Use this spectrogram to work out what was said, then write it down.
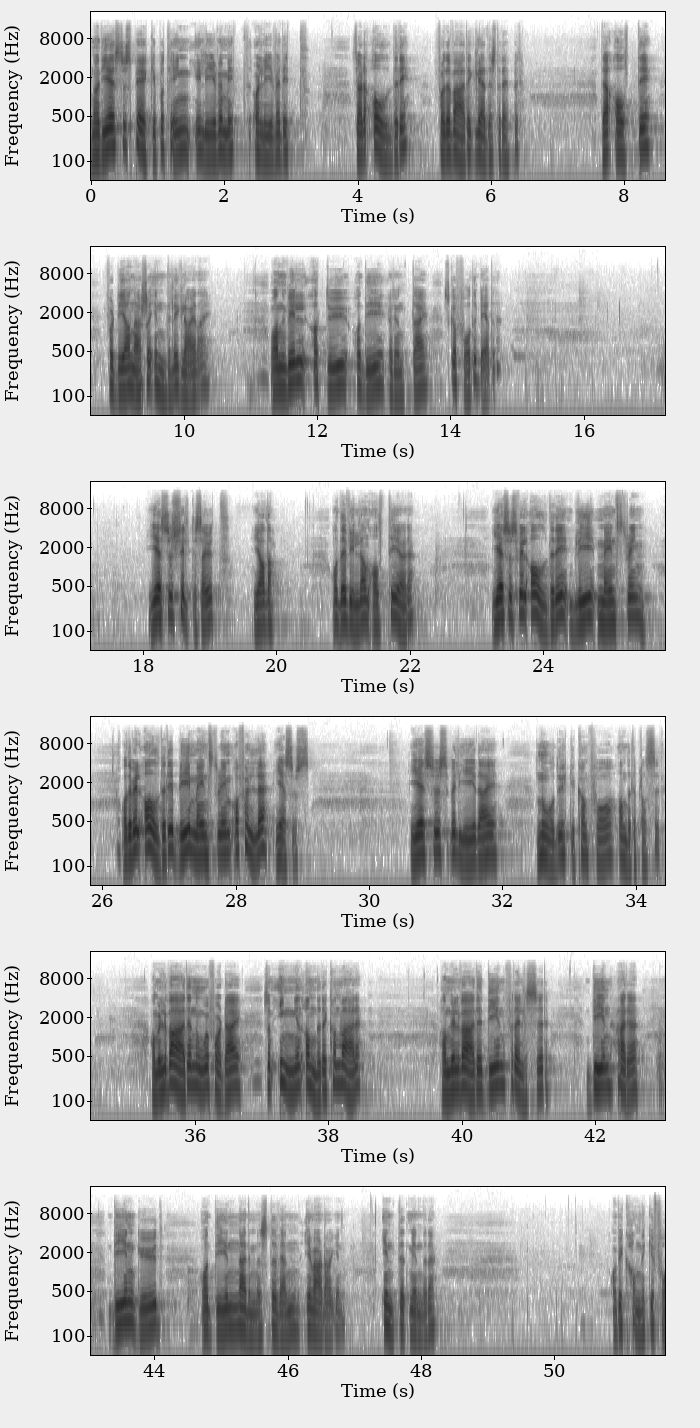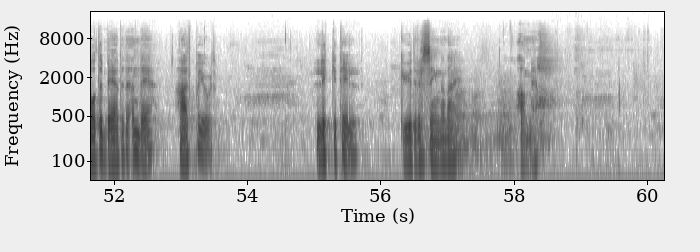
Når Jesus peker på ting i livet mitt og livet ditt, så er det aldri for å være gledesdreper. Det er alltid fordi han er så inderlig glad i deg. Og han vil at du og de rundt deg skal få det bedre. Jesus skilte seg ut, ja da. Og det vil han alltid gjøre. Jesus vil aldri bli mainstream. Og det vil aldri bli mainstream å følge Jesus. Jesus vil gi deg noe du ikke kan få andre plasser. Han vil være noe for deg som ingen andre kan være. Han vil være din frelser, din Herre, din Gud og din nærmeste venn i hverdagen. Intet mindre. Og vi kan ikke få det bedre enn det her på jord. Lykke til. Gud velsigne deg. Amen.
